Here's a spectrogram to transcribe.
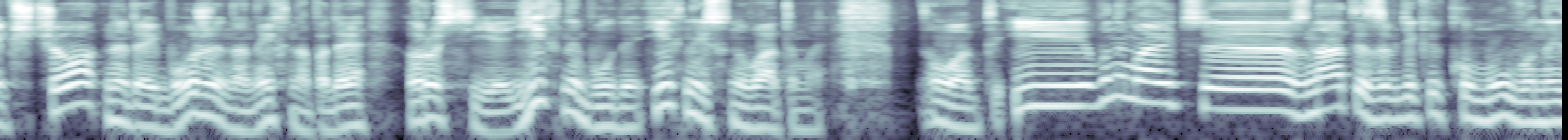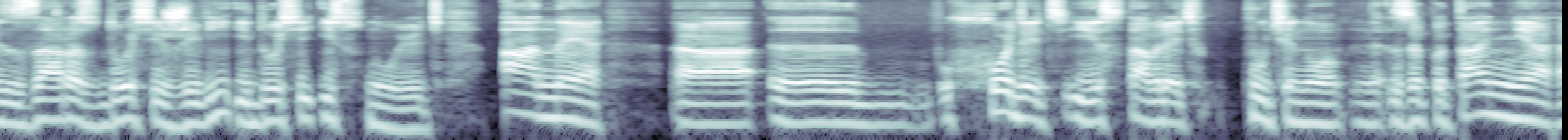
Якщо, не дай Боже, на них нападе Росія, їх не буде, їх не існуватиме. От і вони мають е, знати, завдяки кому вони зараз досі живі і досі існують, а не ходять і ставлять Путіну запитання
